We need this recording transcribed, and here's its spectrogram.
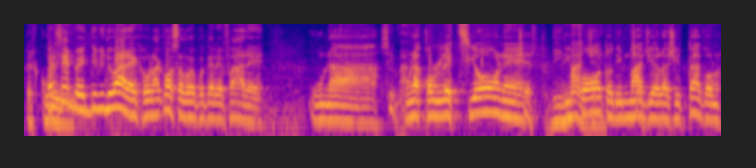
Per, cui... per esempio individuare una cosa dove poter fare una, sì, una collezione certo, di, di foto, di immagini certo. della città con,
